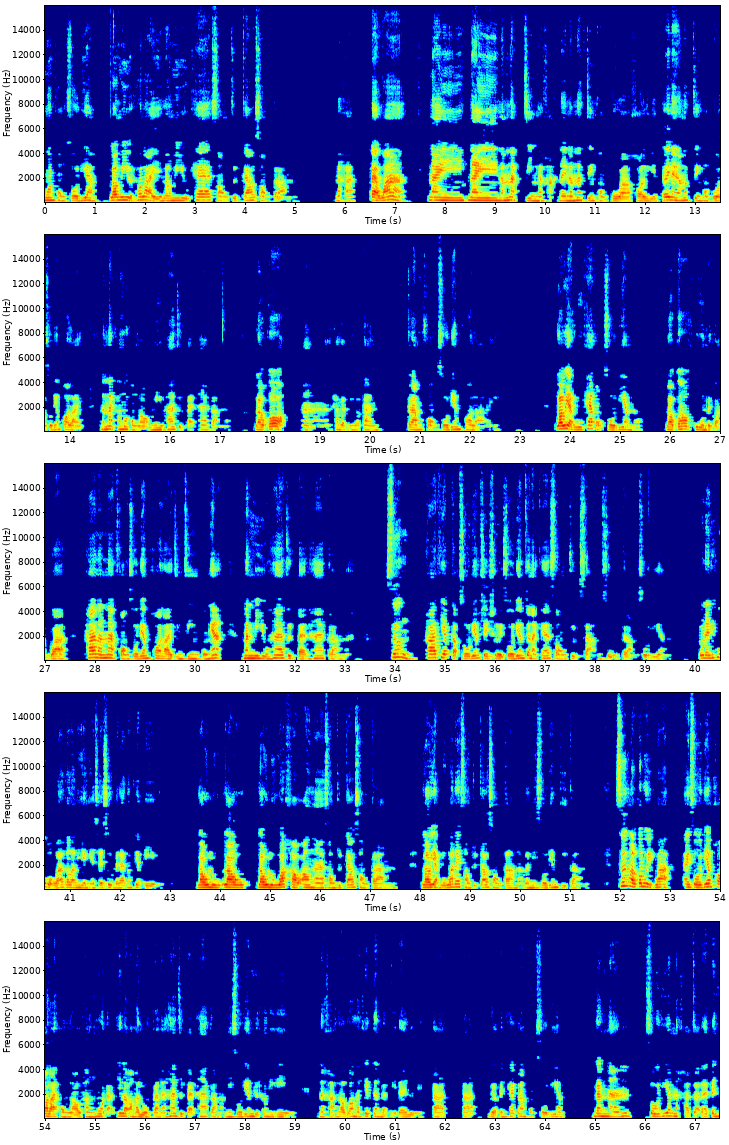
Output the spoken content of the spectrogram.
มวลของโซเดียม เรามีอยู่เท่าไหร่ เรามีอยู่แค่ 2.92 กรัมนะคะ แต่ว่า ในในน้ำหนักจริงอะค่ะ ในน้ำหนักจริงของตัวคอลีน เอ้ยในน้ำหนักจริงของตัวโซเดียมคลอไรด์น้ำหนักทั้งหมดของเรา มีอยู่5.85กรัมนาะเราก็อ่าทำแบบนี้แล้วกัน กรัมของโซเดียมคลอไรด์เราอยากรู้แค่ของโซเดียมเนาะเราก็คูณไปก่อนว่า ถ้าน้ำหนักของโซเดียมคลอไรด์จริง ๆ ตรงเนี้ย มันมีอยู่5.85กรัม ซึ่งถ้าเทียบกับโซเดียมเฉยๆ โซเดียมจะหนักแค่ 2.30 กรัมโซเดียม ตรงในที่ครูบอกว่ากรณีอย่างเงี้ยใช้สูตรไม่ได้ต้องเทียบเอง เรารู้เราเรารู้ว่าเขาเอามา 2.92 กรัม เราอยากรู้ว่าใน 2.92 กรัมอะมันมีโซเดียมกี่กรัม ซึ่งเราก็รู้อีกว่าไอโซเดียมคลอไรด์ของเราทั้งหมดอะที่เราเอามารวมกันอะ5.85 กรัมอะมีโซเดียมอยู่เท่านี้เองนะคะ เราก็มาเทียบกันแบบนี้ได้เลยตัดตัด เหลือเป็นแค่กรัมของโซเดียม ดังนั้นโซเดียมนะคะจะได้เป็น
